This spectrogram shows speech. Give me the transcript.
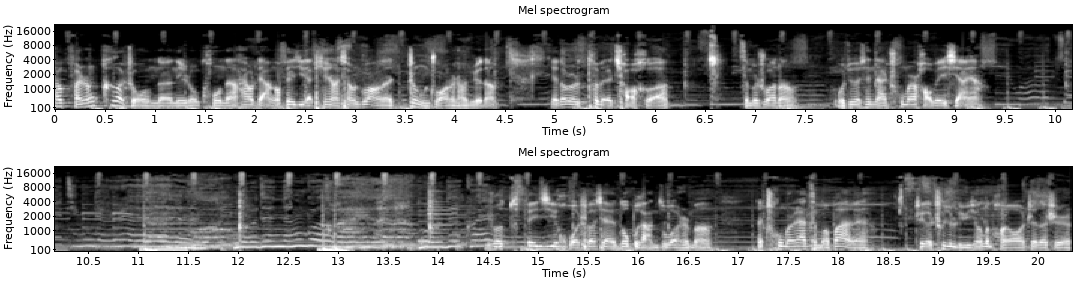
还有反正各种的那种空难，还有两个飞机在天上相撞的正撞上去的，也都是特别的巧合。怎么说呢？我觉得现在出门好危险呀。你说飞机、火车现在都不敢坐是吗？那出门该怎么办呢？这个出去旅行的朋友真的是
